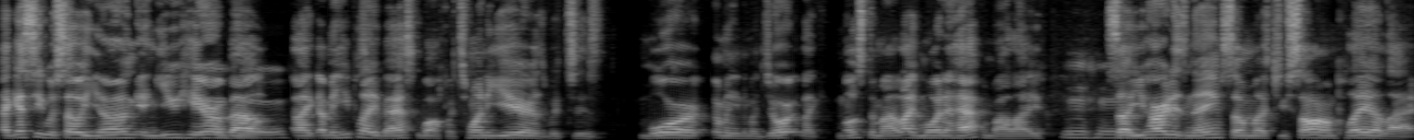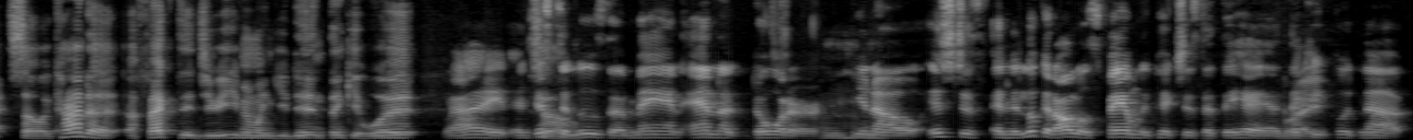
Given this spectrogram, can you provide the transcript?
I guess he was so young and you hear about Mhm. like I mean he played basketball for 20 years, which is more I mean the majority like most of my life, more than half of my life. Mhm. So you heard his name so much, you saw him play a lot. So it kind of affected you even when you didn't think it would. Right. And just to lose a man and a daughter, you Mhm. know, it's just, and to look at all those family pictures that they had, they keep putting up.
